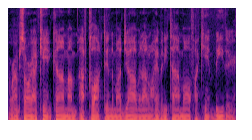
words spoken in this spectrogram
or "I'm sorry, I can't come. I'm, I've clocked into my job and I don't have any time off. I can't be there."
